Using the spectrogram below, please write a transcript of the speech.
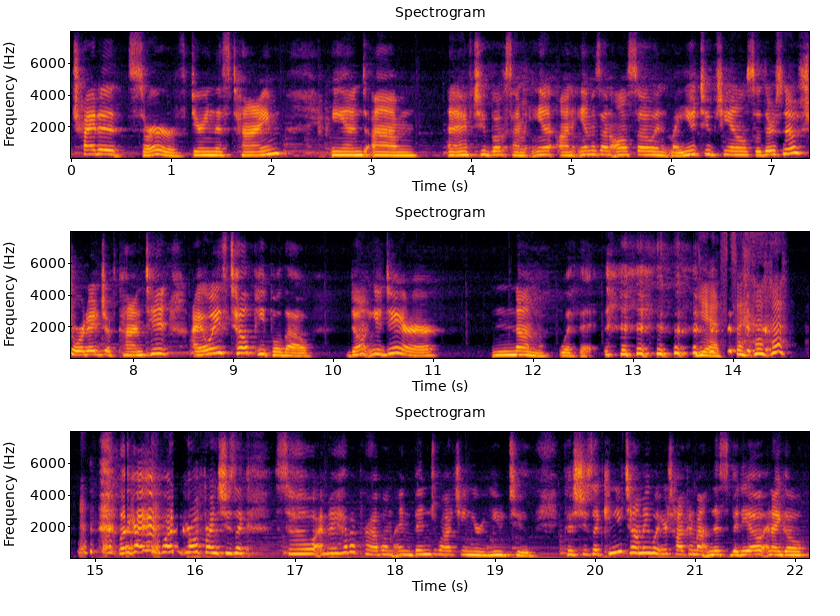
try to serve during this time. And, um, and I have two books. I'm on Amazon also and my YouTube channel. So there's no shortage of content. I always tell people though, don't you dare numb with it. yes. like I had one girlfriend, she's like, "So I might have a problem. I'm binge watching your YouTube because she's like, can you tell me what you're talking about in this video?" And I go,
